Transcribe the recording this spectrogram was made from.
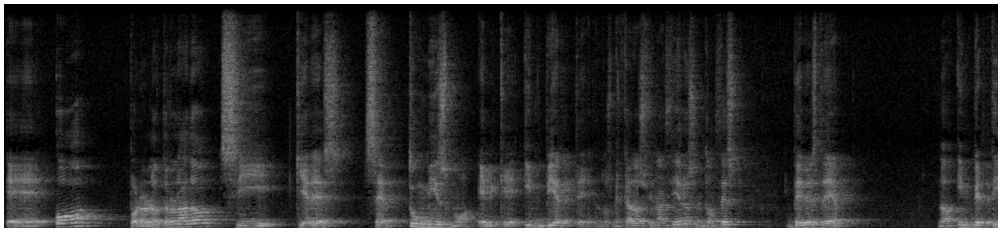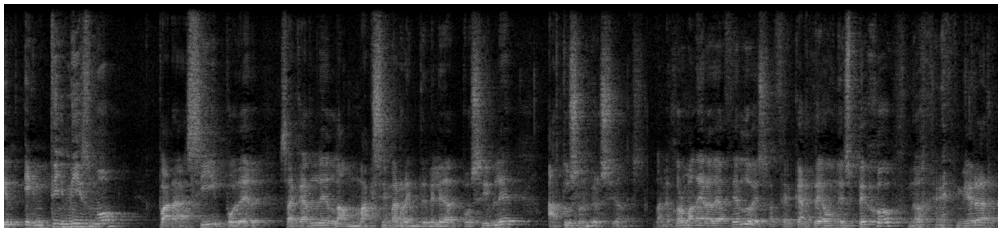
Eh, o, por el otro lado, si quieres ser tú mismo el que invierte en los mercados financieros, entonces debes de ¿no? invertir en ti mismo para así poder sacarle la máxima rentabilidad posible a tus inversiones. La mejor manera de hacerlo es acercarte a un espejo, ¿no? mirar,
